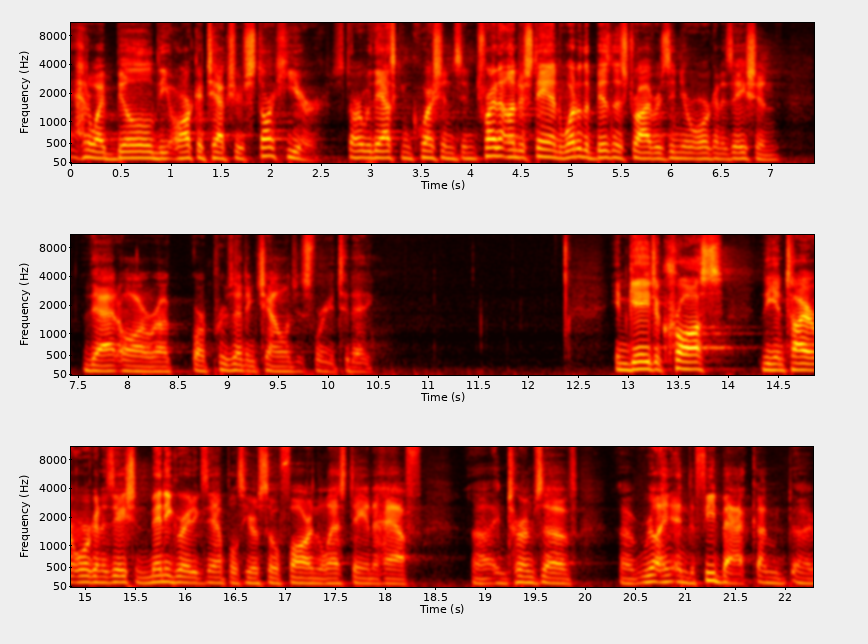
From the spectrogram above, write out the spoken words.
how do I build the architecture? Start here. Start with asking questions and try to understand what are the business drivers in your organization that are, uh, are presenting challenges for you today engage across the entire organization. Many great examples here so far in the last day and a half uh, in terms of uh, real, and, and, the feedback. I'm, uh,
